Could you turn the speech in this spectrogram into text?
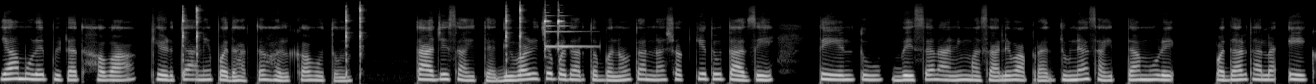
यामुळे पिठात हवा खेळते आणि पदार्थ हलका होतो. ताजे साहित्य. दिवाळीचे पदार्थ बनवताना शक्यतो ताजे तेल तूप बेसन आणि मसाले वापरा. जुन्या साहित्यामुळे पदार्थाला एक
